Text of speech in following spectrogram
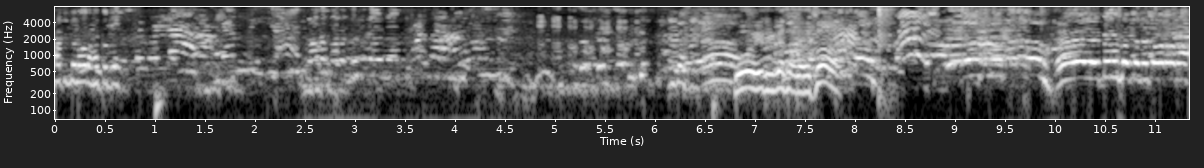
হাতে ধর হাতে হাতে ধর ও এই ঠিক আছে দেখছ? এই বেলুনটা দেন এটা ওরা তোমার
